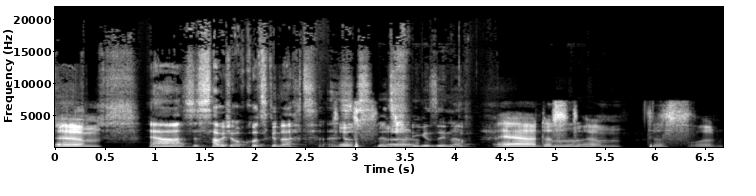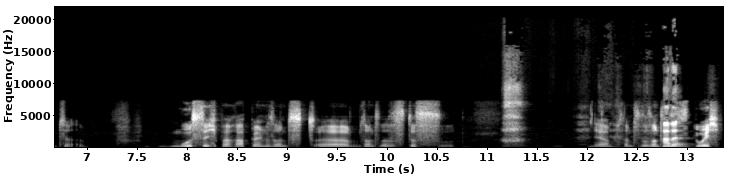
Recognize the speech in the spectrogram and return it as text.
Ähm, Ja, das habe ich auch kurz gedacht, als ich Das, das letzte äh, Spiel gesehen habe. Ja, das, Mhm. ähm, das äh, muss sich berappeln, sonst, äh, sonst ist das, ja, sonst, sonst Hat ist er- es durch.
